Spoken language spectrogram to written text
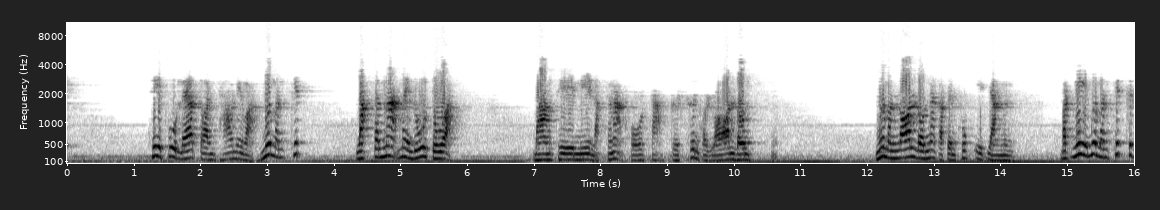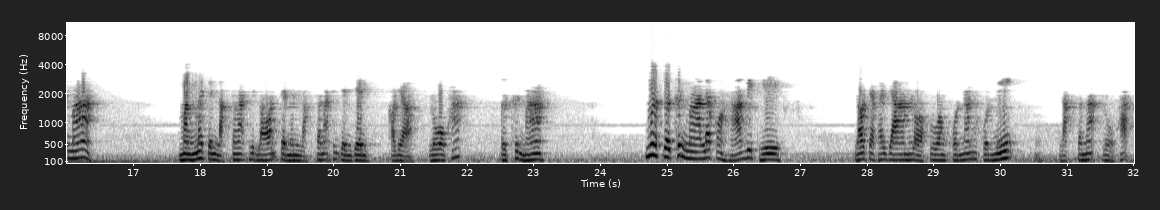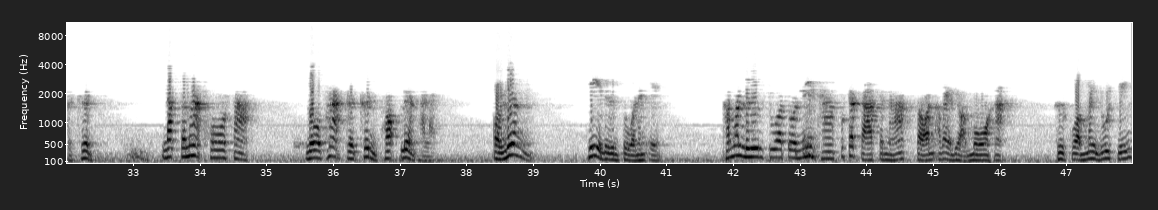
ที่พูดแล้วตอนเช้านี่ว่า เมื่อมันคิด ลักษณะไม่รู้ตัว บางทีมีลักษณะโทสะเกิดขึ้นก็ร้อนรนเมื่อมันร้อนรนนั่นก็เป็นทุกข์อีกอย่างหนึ่งบัดนี้เมื่อมันคิดขึ้นมา มันไม่เป็นลักษณะที่ร้อนแต่มันลักษณะที่เย็นๆเขาเรียกโลภะเกิดขึ้นมา เมื่อเกิดขึ้นมาแล้วก็หาวิธี เราจะพยายามหลอกลวงคนนั้นคนนี้ ลักษณะโลภะเกิดขึ้น ลักษณะโทสะ โลภะเกิดขึ้นเพราะเรื่องอะไรก็เรื่องที่ลืมตัวนั่นเองคำว่าลืมตัวตัวนี้ทางพุทธศาสนาสอนเอาไว้เรียกว่าโมหะ คือความไม่รู้จริง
